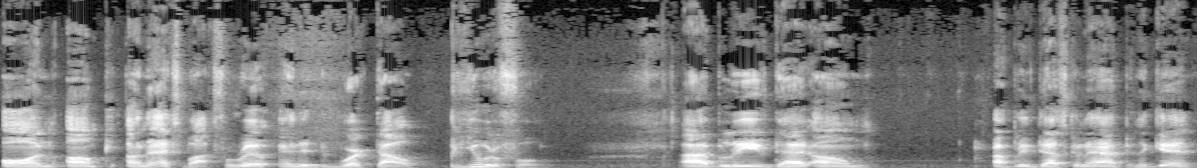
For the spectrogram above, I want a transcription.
on um on the Xbox for real, and it worked out beautiful. I believe that um I believe that's gonna happen again.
